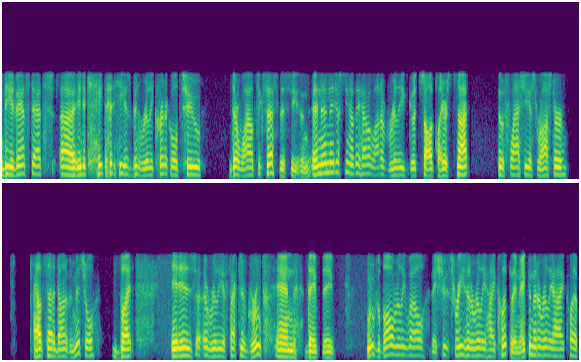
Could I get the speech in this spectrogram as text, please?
the advanced stats uh, indicate that he has been really critical to their wild success this season. And then they just, you know, they have a lot of really good, solid players. It's not the flashiest roster outside of Donovan Mitchell, but it is a really effective group, and they they move the ball really well. They shoot threes at a really high clip. They make them at a really high clip.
